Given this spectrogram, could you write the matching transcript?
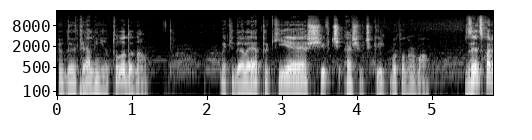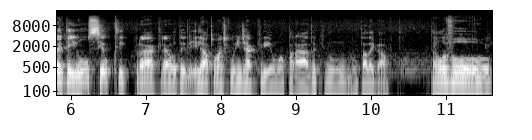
Eu deletei a linha toda não? Como é que deleta? Aqui é Shift... É, Shift clique, botão normal. 241, se eu clico para criar outro, ele, ele, automaticamente já cria uma parada que não, não tá legal. Então eu vou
